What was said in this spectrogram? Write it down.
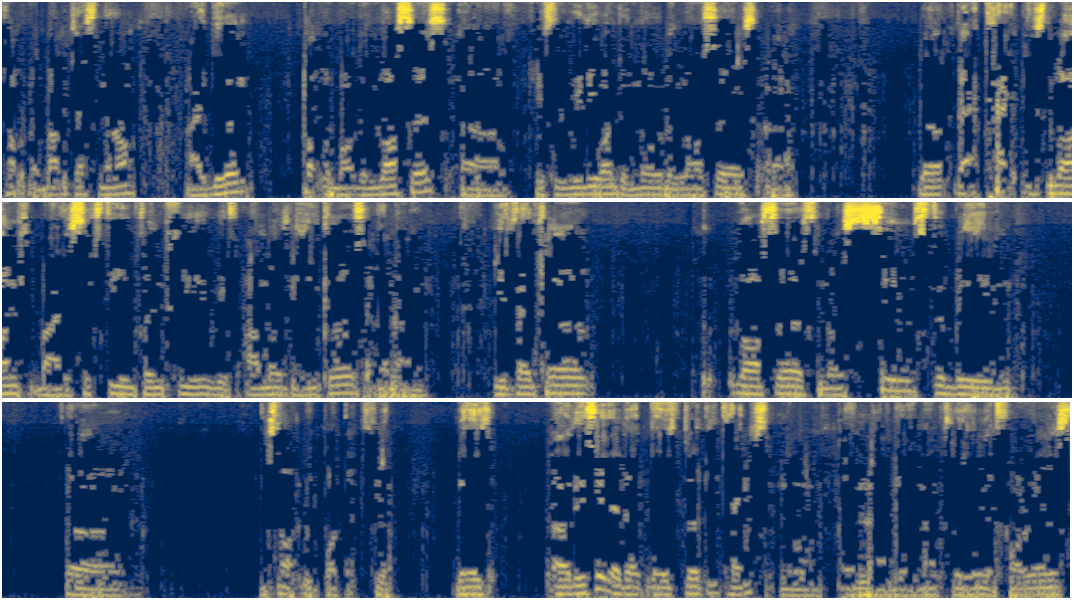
talked about just now. I didn't talk about the losses. Uh, if you really want to know the losses, uh, the, the attack is launched by 60 infantry with armored vehicles, and um, eventual losses you know, seems to be uh, it's not reported here. There's uh, they say that there's 30 tanks, you and uh, they're not clearing the forest.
